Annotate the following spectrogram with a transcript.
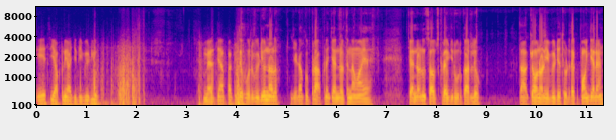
ਇਹ ਸੀ ਆਪਣੀ ਅੱਜ ਦੀ ਵੀਡੀਓ। ਮਿਲਦੇ ਹਾਂ ਆਪਾਂ ਕਿਸੇ ਹੋਰ ਵੀਡੀਓ ਨਾਲ। ਜਿਹੜਾ ਕੋਈ ਭਰਾ ਆਪਣੇ ਚੈਨਲ ਤੇ ਨਵਾਂ ਆਇਆ ਹੈ, ਚੈਨਲ ਨੂੰ ਸਬਸਕ੍ਰਾਈਬ ਜ਼ਰੂਰ ਕਰ ਲਿਓ, ਤਾਂ ਕਿ ਆਉਣ ਵਾਲੀਆਂ ਵੀਡੀਓ ਤੁਹਾਡੇ ਤੱਕ ਪਹੁੰਚਦੀਆਂ ਰਹਿਣ।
